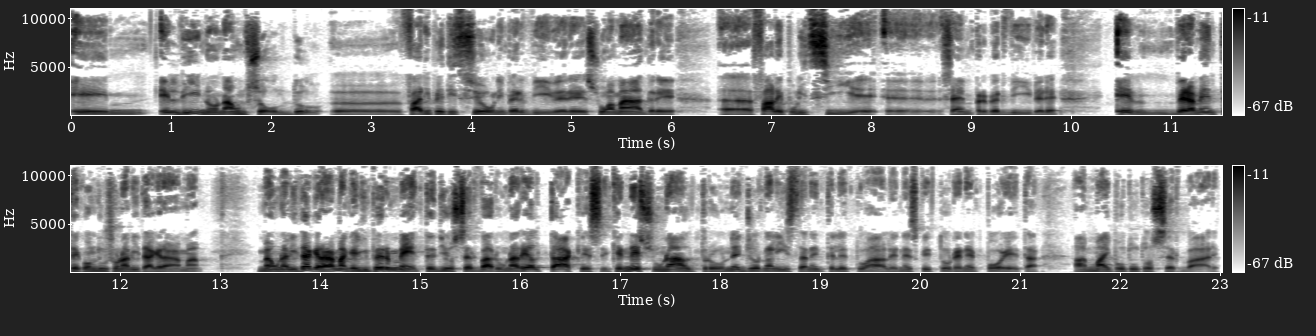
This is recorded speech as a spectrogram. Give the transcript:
e, e lì non ha un soldo, eh, fa ripetizioni per vivere, sua madre eh, fa le pulizie eh, sempre per vivere e veramente conduce una vita grama, ma una vita grama che gli permette di osservare una realtà che, che nessun altro, né giornalista, né intellettuale, né scrittore, né poeta ha mai potuto osservare.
